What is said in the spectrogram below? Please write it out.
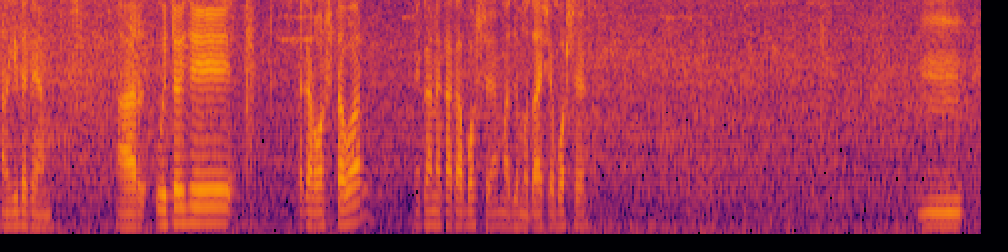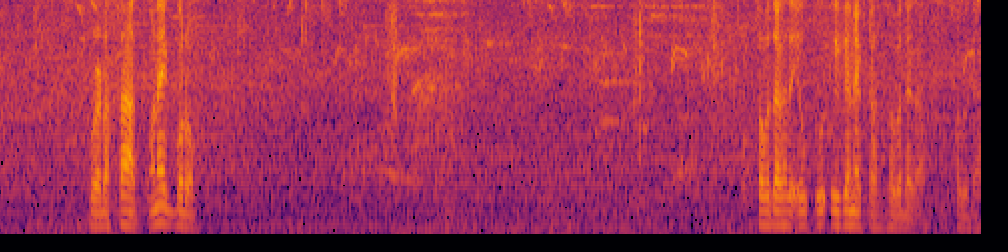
আর কি দেখাম আর ওইটা হচ্ছে কাকার টাওয়ার, এখানে কাকা বসে, মাঝে মধ্যে এসে বসে। পুরাটা সাত অনেক বড়। গাছ ও- ও- ওইখানে একটা আছে সবেদা গাছ সবেদা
